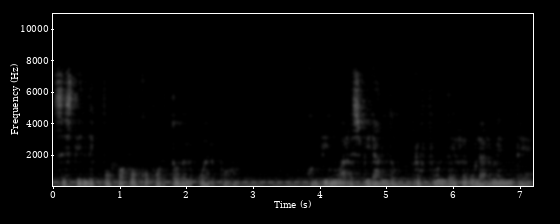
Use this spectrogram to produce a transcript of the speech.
se extiende poco a poco por todo el cuerpo. Continúa respirando profunda y regularmente,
